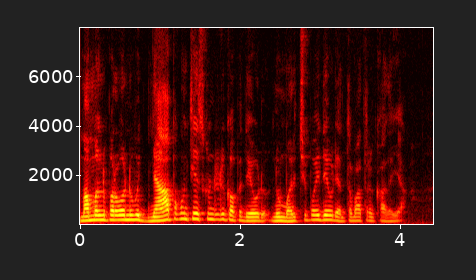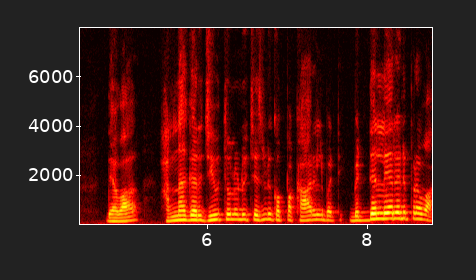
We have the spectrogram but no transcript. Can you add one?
మమ్మల్ని ప్రభా నువ్వు జ్ఞాపకం చేసుకునేటువంటి గొప్ప దేవుడు. నువ్వు మర్చిపోయే దేవుడు ఎంత మాత్రం కాదయ్యా. దేవా అన్న గారి జీవితంలో నువ్వు చేసిన గొప్ప కార్యాలు బట్టి బిడ్డలు లేరని ప్రభా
